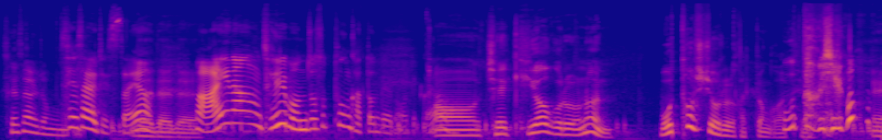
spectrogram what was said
세살 정도. 세 살 됐어요. 네네네. 아이랑 제일 먼저 소풍 갔던 데는 어딜까요? 어, 제 기억으로는 모터쇼를 갔던 것 같아요. 모터쇼? 네.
